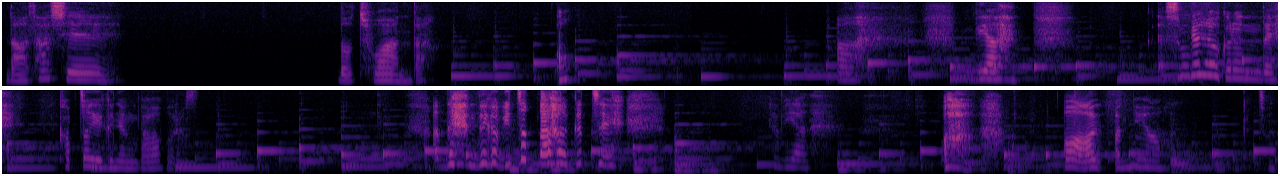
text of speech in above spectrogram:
나 사실 너 좋아한다. 어? 아, 미안. 숨기려고 그랬는데 갑자기 그냥 나와버렸어. 아, 내, 내가 미쳤다. 그치? 미안. 아, 아 아니야. 괜찮아.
